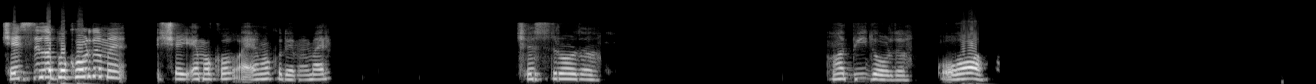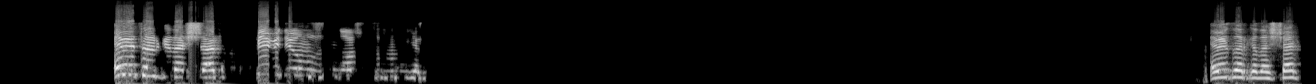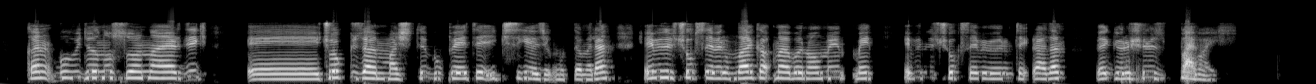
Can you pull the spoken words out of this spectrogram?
Chester ile Poco orada mı? Şey Emoko. Ay Emoko diyorum Ömer. Chester orada. Ha B de orada. Oha. Arkadaşlar. Bir videomuzun daha sonuna geldik. Evet arkadaşlar. Bu videonun sonuna erdik. Ee, çok güzel maçtı. Bu PT ikisi gelecek muhtemelen. Hepinizi çok severim. Like atmayı, abone olmayı unutmayın. Hepinizi çok seviyorum tekrardan. Ve görüşürüz. Bay bay.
